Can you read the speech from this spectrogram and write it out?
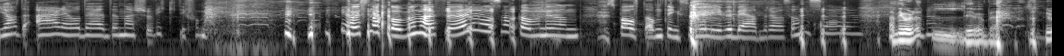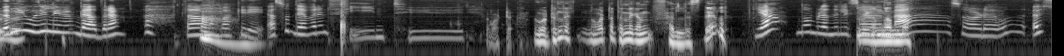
Ja, det er det, og det, den er så viktig for meg. Jeg har jo snakka om den her før. Jeg har snakka om den i den spalta om ting som gjør livet bedre og sånn. Så Den gjorde det livet bedre. Den gjorde den gjorde livet bedre. Ah, bakeri. Altså, det var en fin tur. Det ble. Nå ble det nå ble dette en liten fellesdel. Ja, nå ble det liksom meg, og så er det oss,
